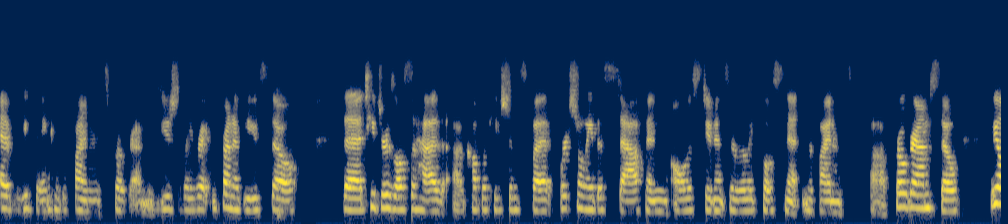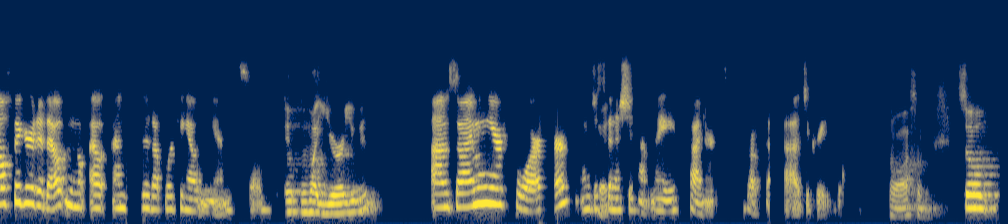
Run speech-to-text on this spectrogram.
everything because the fine arts program is usually right in front of you. So the teachers also had uh, complications, but fortunately, the staff and all the students are really close knit in the fine arts uh, program. So we all figured it out and out, ended up working out in the end. So, and what year are you in? Um, so I'm in year four. I'm just okay. finishing up my fine arts wrote uh, degree. Yeah. Oh, awesome. So,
